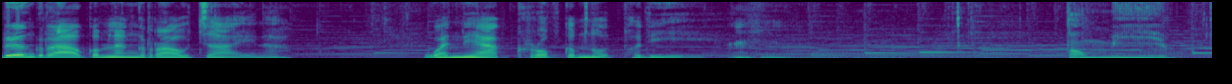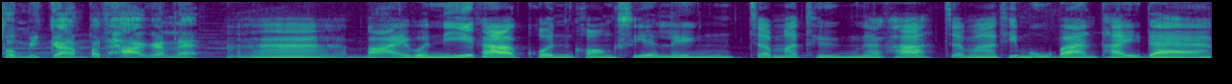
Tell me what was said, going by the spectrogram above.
เรื่องราวกำลังเร้าใจนะ วันนี้ครบกำหนดพอดีอื้อหือต้องมีต้องมีการประทะกันแหละ อ่า บ่ายวันนี้ค่ะ คนของเสียเหลงจะมาถึงนะคะ จะมาที่หมู่บ้านไผ่แดง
